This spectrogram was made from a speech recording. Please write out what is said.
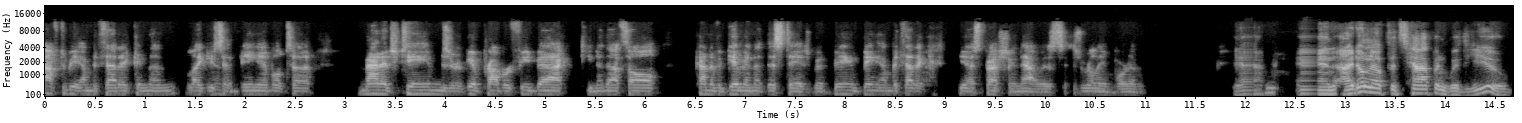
have to be empathetic, and then like you yeah. said, being able to manage teams or give proper feedback. You know, that's all kind of a given at this stage. But being being empathetic, yeah, especially now, is is really important. Yeah. And I don't know if it's happened with you,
